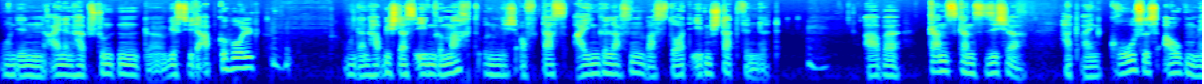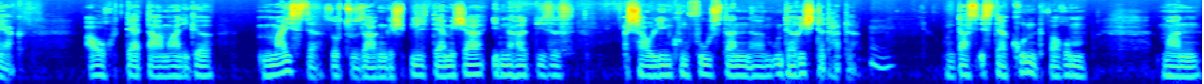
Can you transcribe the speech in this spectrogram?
und in eineinhalb Stunden äh, wirst du wieder abgeholt. Mhm. Und dann habe ich das eben gemacht und mich auf das eingelassen, was dort eben stattfindet. Mhm. Aber ganz, ganz sicher hat ein großes Augenmerk auch der damalige Meister sozusagen gespielt, der mich ja innerhalb dieses Shaolin Kung Fus dann ähm, unterrichtet hatte. Mhm. Und das ist der Grund, warum man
